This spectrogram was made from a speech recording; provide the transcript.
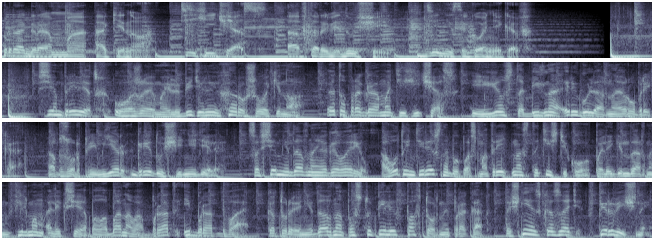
программа о кино. «Тихий час». Автор и ведущий Денис Иконников. Всем привет, уважаемые любители хорошего кино. Это программа «Тихий час» и ее стабильно регулярная рубрика. Обзор премьер грядущей недели. Совсем недавно я говорил, а вот интересно бы посмотреть на статистику по легендарным фильмам Алексея Балабанова «Брат» и «Брат 2», которые недавно поступили в повторный прокат. Точнее сказать, в первичный.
